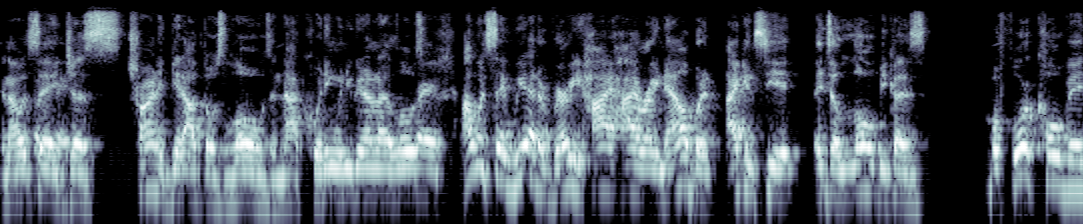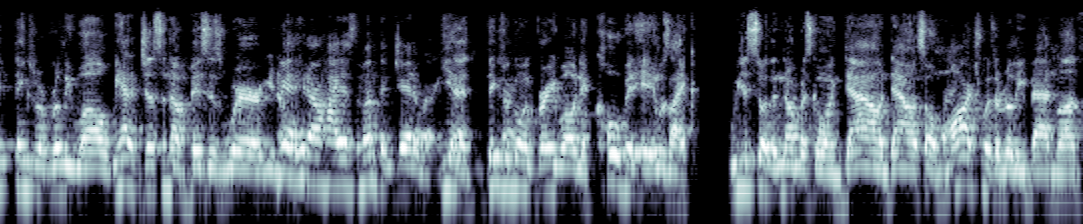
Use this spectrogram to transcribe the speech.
And I would say Okay. just trying to get out those lows and not quitting when you get out of that lows. right. I would say we had a very high high right now, but I can see it. It's a low because before COVID, things were really well. We had just enough business where you know, We had hit our highest month in January. yeah, things were going very well. And then COVID hit. It was like we just saw the numbers going down, down. So Right. March was a really bad month,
